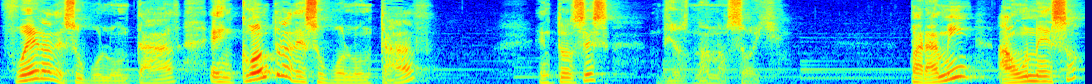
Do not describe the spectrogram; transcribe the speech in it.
fuera de su voluntad, en contra de su voluntad, entonces Dios no nos oye. Para mí, aún eso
